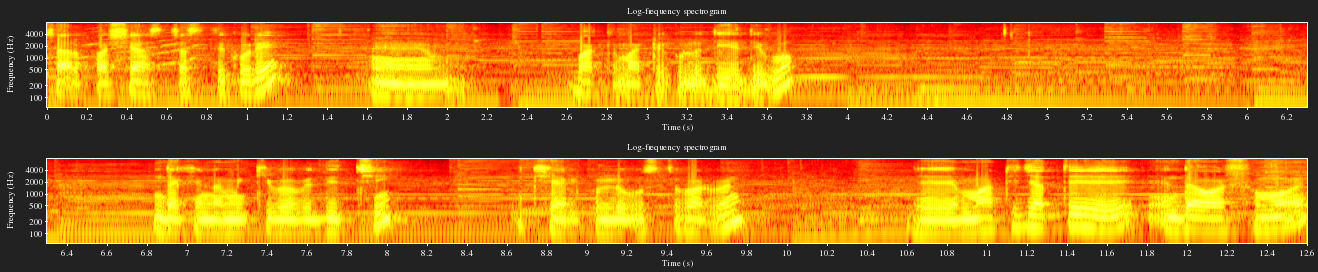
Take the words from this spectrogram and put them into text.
চারপাশে আস্তে আস্তে করে বাকি মাটিগুলো দিয়ে দেব। দেখেন আমি কীভাবে দিচ্ছি। খেয়াল করলে বুঝতে পারবেন। যে মাটি যাতে দেওয়ার সময়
